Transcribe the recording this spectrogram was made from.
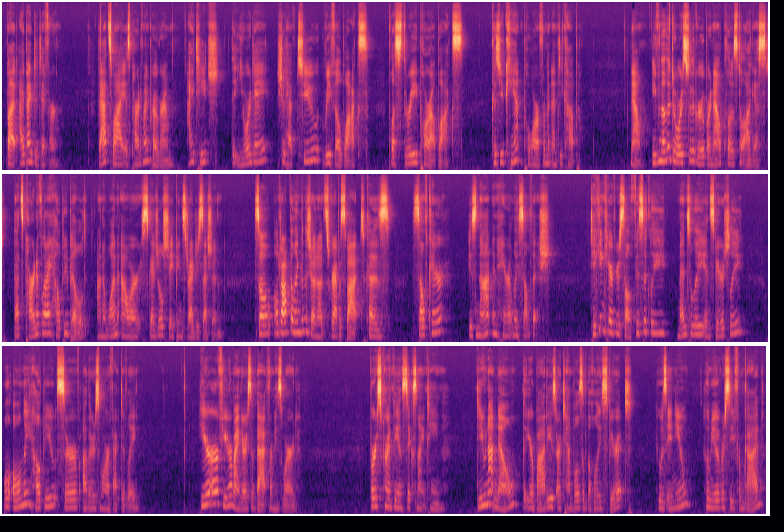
but I beg to differ. That's why, as part of my program, I teach that your day should have two refill blocks plus three pour out blocks, because you can't pour from an empty cup. Now, even though the doors to the group are now closed till August, that's part of what I help you build on a one hour schedule shaping strategy session. So I'll drop the link in the show notes to grab a spot because Self care is not inherently selfish. Taking care of yourself physically, mentally, and spiritually will only help you serve others more effectively. Here are a few reminders of that from his word. 1 Corinthians 6:19. Do you not know that your bodies are temples of the Holy Spirit, who is in you, whom you have received from God?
